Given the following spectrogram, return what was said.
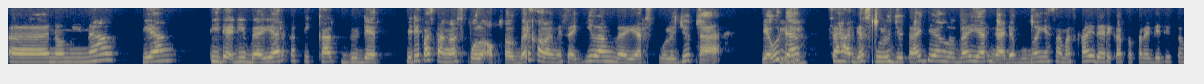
uh, nominal yang tidak dibayar ketika due date. Jadi pas tanggal 10 Oktober kalau misalnya Gilang bayar 10 juta, ya udah hmm seharga 10 juta aja yang lo bayar, nggak ada bunganya sama sekali dari kartu kredit itu.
